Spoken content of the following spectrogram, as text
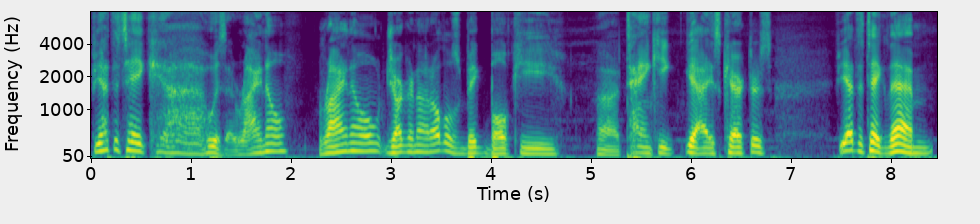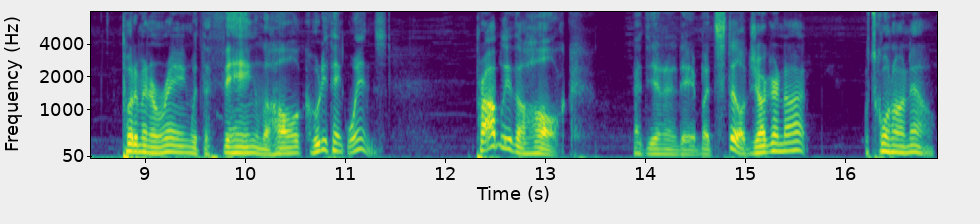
If you had to take, uh, who is it? Rhino? Rhino, Juggernaut, all those big, bulky, uh, tanky guys, characters. If you had to take them, put them in a ring with the Thing, the Hulk, who do you think wins? Probably the Hulk at the end of the day. But still, Juggernaut, what's going on now?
